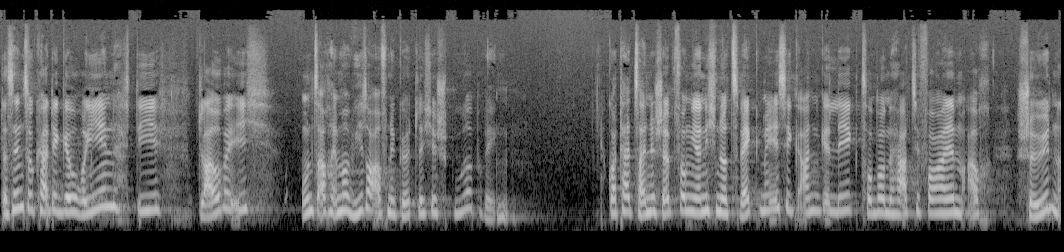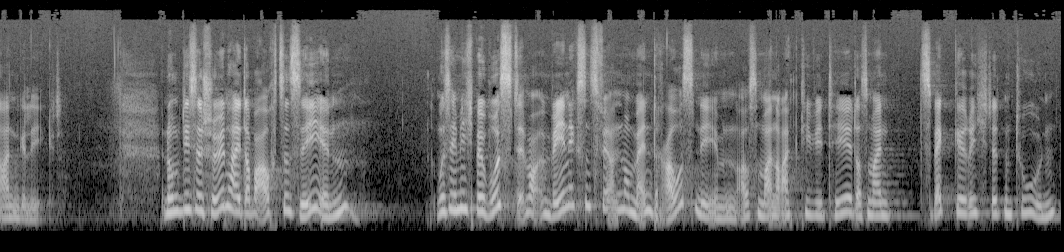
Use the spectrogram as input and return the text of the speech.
das sind so Kategorien, die, glaube ich, uns auch immer wieder auf eine göttliche Spur bringen. Gott hat seine Schöpfung ja nicht nur zweckmäßig angelegt, sondern er hat sie vor allem auch schön angelegt. Und um diese Schönheit aber auch zu sehen, muss ich mich bewusst wenigstens für einen Moment rausnehmen aus meiner Aktivität, aus meinem zweckgerichteten Tun,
